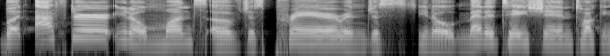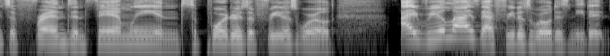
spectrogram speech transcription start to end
But after, you know, months of just prayer and just, you know, meditation, talking to friends and family and supporters of FREEda's World, I realized that FREEda's World is needed.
